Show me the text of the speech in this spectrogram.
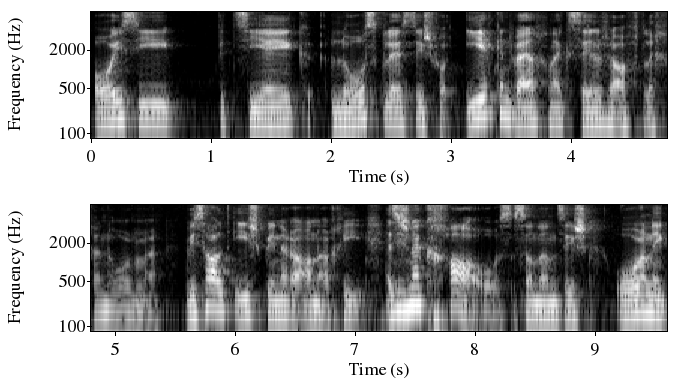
unsere Beziehung losgelöst ist von irgendwelchen gesellschaftlichen Normen. Wie es halt ist bei einer Anarchie. Es ist nicht Chaos, sondern es ist Ordnung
